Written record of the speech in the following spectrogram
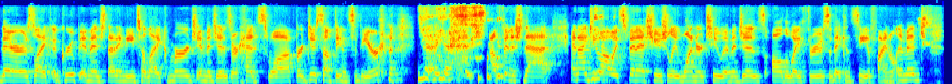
there's like a group image that I need to like merge images or head swap or do something severe. yeah, yeah. I'll finish that. And I do yeah. always finish usually one or two images all the way through so they can see a final image.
